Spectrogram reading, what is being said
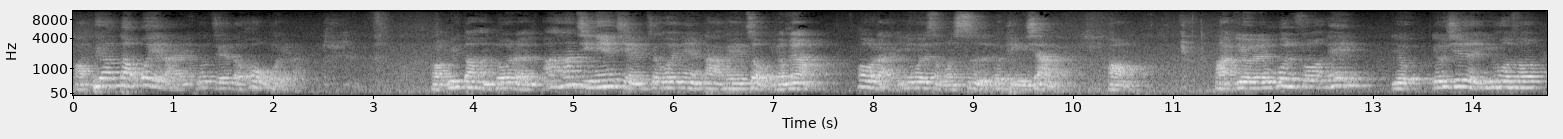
啊，不要到未来都觉得后悔了。啊，遇到很多人啊，他几年前就会念大悲咒，有没有？后来因为什么事就停下来？啊，啊，有人问说，哎，有有一些人疑惑说，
